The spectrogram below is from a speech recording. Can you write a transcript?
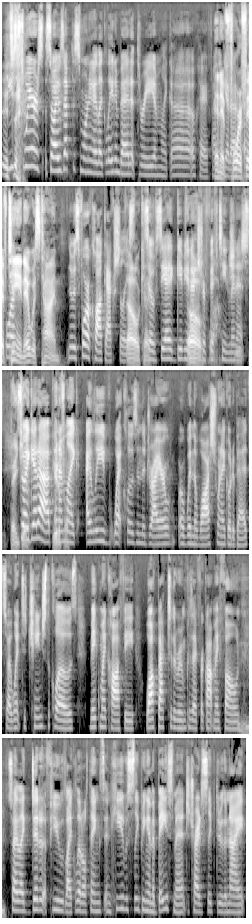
he It's- swears. So I was up this morning. I like laid in bed at three. I'm like, uh, okay. Fine, And at get up. four fifteen, it was time. It was four o'clock actually. Oh, okay. So see, I give you an Oh, extra wow. fifteen Jeez. minutes. Thank so you. I get up and I'm like, I leave wet clothes in the dryer or when the wash when I go to bed. So I went to change the clothes, make my coffee, walk back to the room because I forgot my phone. Mm-hmm. So I like did a few like little things, and he was sleeping in the basement to try to sleep through the night.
